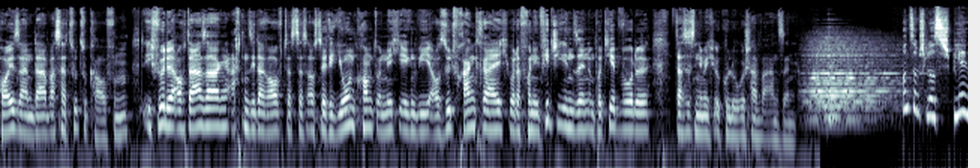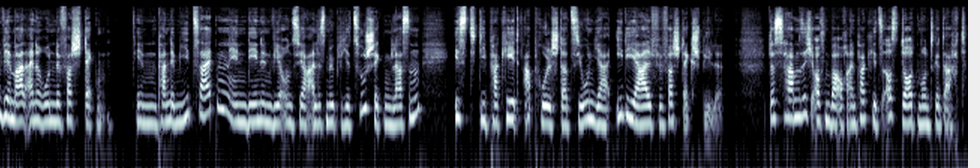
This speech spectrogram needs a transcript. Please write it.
Häusern da Wasser zuzukaufen. Ich würde auch da sagen, achten Sie darauf, dass das aus der Region kommt und nicht irgendwie aus Südfrankreich oder von den Fidschi-Inseln importiert wurde. Das ist nämlich ökologischer Wahnsinn. Und zum Schluss spielen wir mal eine Runde Verstecken. In Pandemiezeiten, in denen wir uns ja alles Mögliche zuschicken lassen, ist die Paketabholstation ja ideal für Versteckspiele. Das haben sich offenbar auch ein paar Kids aus Dortmund gedacht.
